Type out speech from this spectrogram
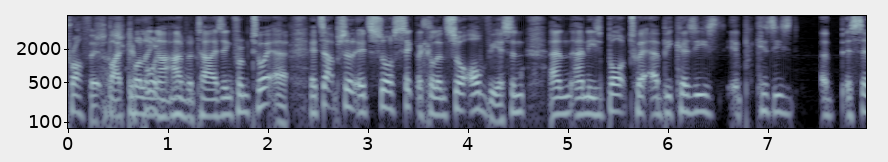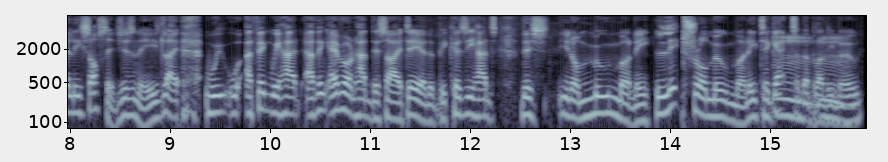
profit Such by pulling point, our yeah. advertising from Twitter. It's absolutely, it's so cyclical and so obvious, and and and he's bought Twitter because he's because he's a, a silly sausage, isn't he? He's like we. I think we had. I think everyone had this idea that because he had this, you know, moon money, literal moon money to get to the bloody moon.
